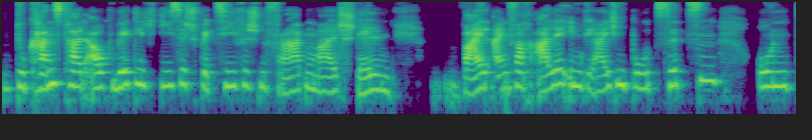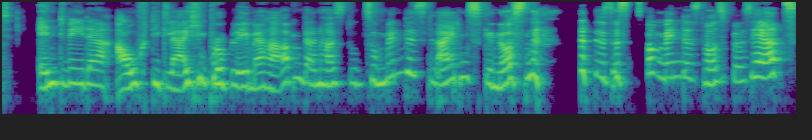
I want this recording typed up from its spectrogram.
Du kannst halt auch wirklich diese spezifischen Fragen mal stellen, weil einfach alle im gleichen Boot sitzen und entweder auch die gleichen Probleme haben, dann hast du zumindest Leidensgenossen. das ist zumindest was fürs Herz.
